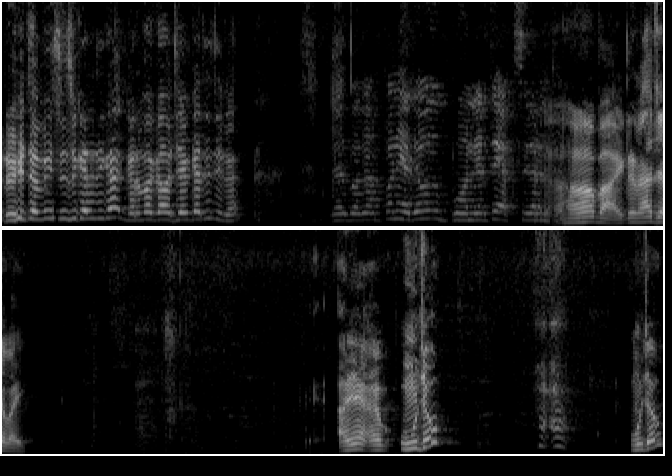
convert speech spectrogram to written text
રોહિત અભી શું શું કરી હતી કા ગરબા ગાવા જેમ કહેતી હતી ને ગરબા ગામ પણ એ તો ભોનેર તો એક્સિડન્ટ હા બા એટલે ના જવાય અહીંયા અ, હું જાઉં હું જાઉં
